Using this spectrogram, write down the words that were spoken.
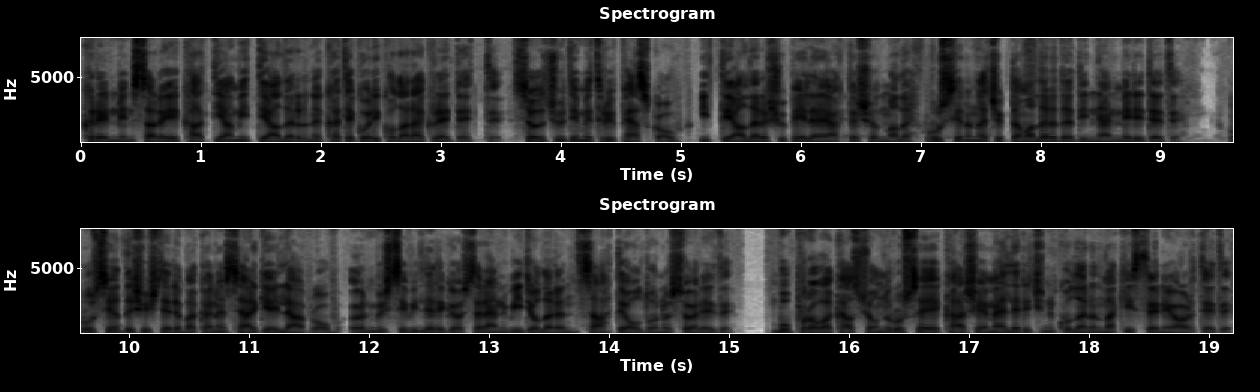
Kremlin sarayı katliam iddialarını kategorik olarak reddetti. Sözcü Dmitri Peskov, iddialara şüpheyle yaklaşılmalı, Rusya'nın açıklamaları da dinlenmeli dedi. Rusya Dışişleri Bakanı Sergey Lavrov, ölmüş sivilleri gösteren videoların sahte olduğunu söyledi. Bu provokasyon Rusya'ya karşı emeller için kullanılmak isteniyor dedi.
